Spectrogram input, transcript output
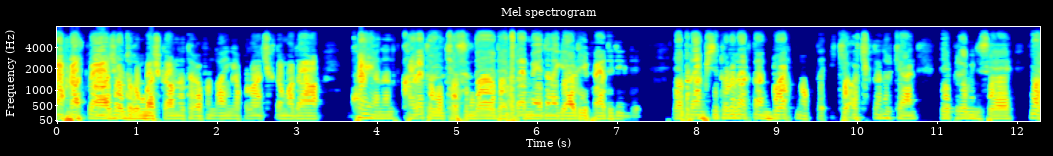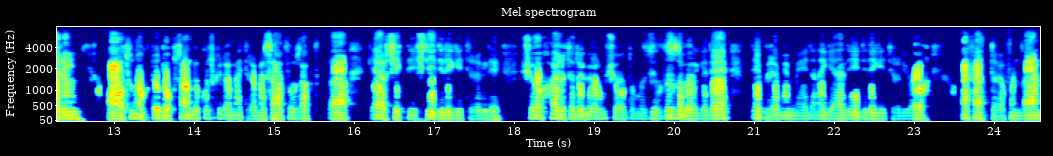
AFAD ve Acil Durum Başkanlığı tarafından yapılan açıklamada Konya'nın Karatay ilçesinde deprem meydana geldiği ifade edildi. Deprem şiddet olaraktan 4.2 açıklanırken depremin ise yerin 6.99 kilometre mesafe uzaklıkta gerçekleştiği dile getirildi. Şu haritada görmüş olduğumuz yıldızlı bölgede depremin meydana geldiği dile getiriliyor. AFAD tarafından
